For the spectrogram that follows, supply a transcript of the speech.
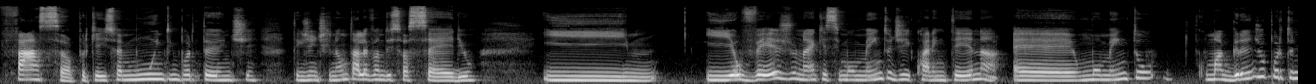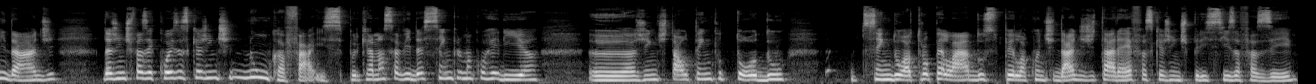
faça, porque isso é muito importante. Tem gente que não tá levando isso a sério. E, e eu vejo, né, que esse momento de quarentena é um momento com uma grande oportunidade da gente fazer coisas que a gente nunca faz, porque a nossa vida é sempre uma correria. Uh, a gente está o tempo todo sendo atropelados pela quantidade de tarefas que a gente precisa fazer.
